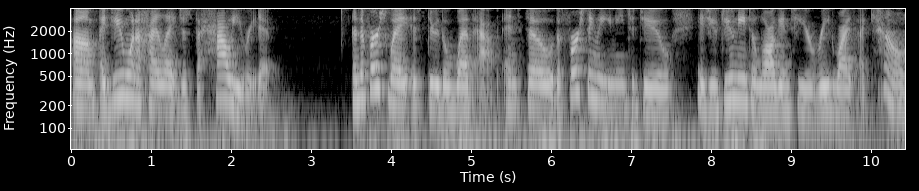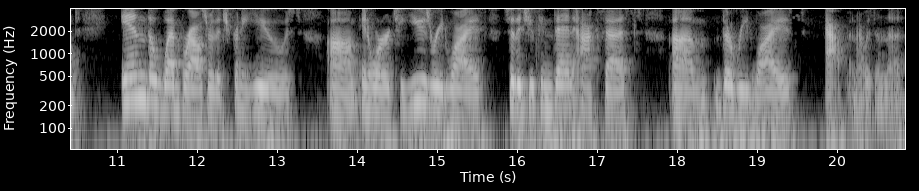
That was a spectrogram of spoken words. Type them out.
um, I do want to highlight just the how you read it. And the first way is through the web app. And so the first thing that you need to do is you do need to log into your Readwise account in the web browser that you're going to use um, in order to use Readwise so that you can then access um, the Readwise app. And I was in the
